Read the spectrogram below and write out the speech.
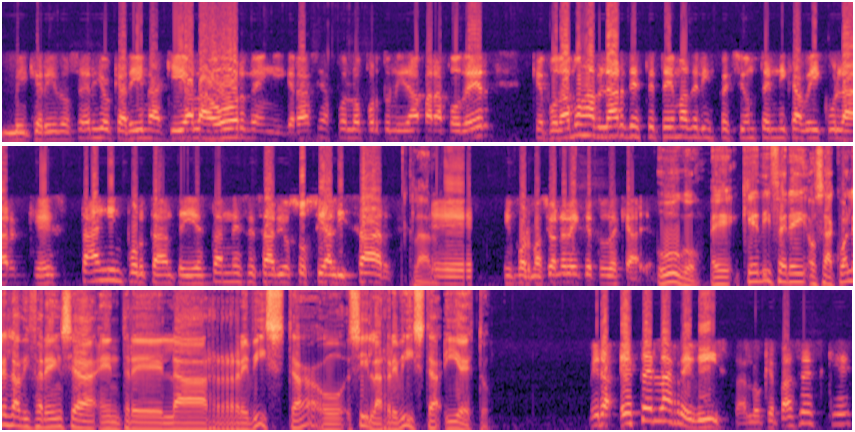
mi querido Sergio Karina, aquí a la orden y gracias por la oportunidad para poder que podamos hablar de este tema de la inspección técnica vehicular que es tan importante y es tan necesario socializar Claro. eh, informaciones de inquietudes que haya. Hugo, eh, ¿qué difere- o sea, ¿cuál es la diferencia entre la revista o sí, la revista y esto? Mira, esta es la revista. Lo que pasa es que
